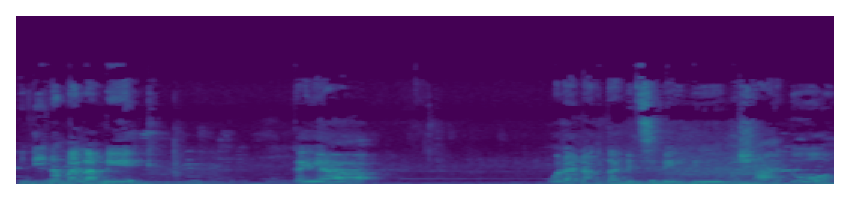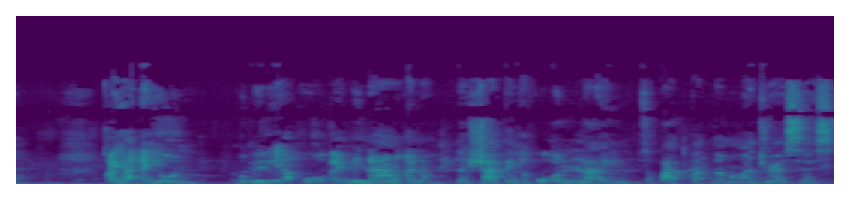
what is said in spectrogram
hindi na malamig. Kaya, wala nang damit si baby masyado. Kaya ayun, bumili ako, I mean, ng, ano, nag-shopping ako online sa patpat na mga dresses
